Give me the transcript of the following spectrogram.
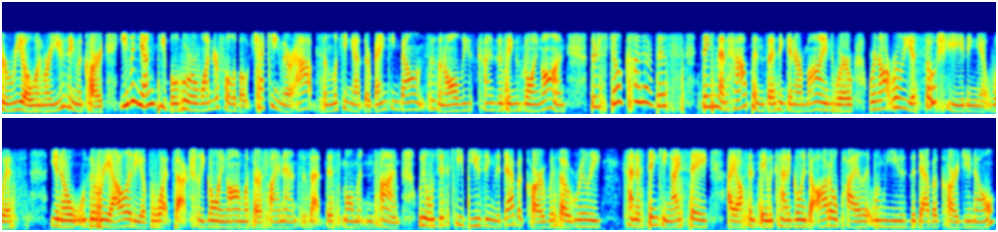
surreal when we're using the card. Even young people who are wonderful about checking their apps and looking at their banking balances and all these kinds of things going on, there's still kind of this thing that happens, I think, in our mind where we're not really associating it with you know the reality of what's actually going on with our finances at this moment in time. We will just keep using the debit card without really kind of thinking. I say i often say we kind of go into autopilot when we use the debit card you know.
